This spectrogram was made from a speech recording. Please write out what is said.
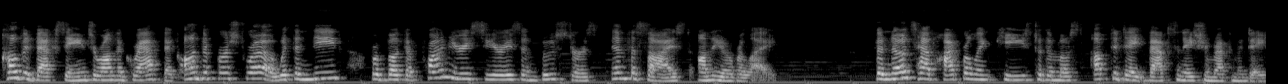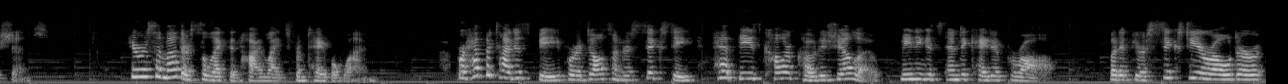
COVID vaccines are on the graphic on the first row with the need for both a primary series and boosters emphasized on the overlay. The notes have hyperlink keys to the most up to date vaccination recommendations. Here are some other selected highlights from Table 1. For hepatitis B for adults under 60, Hep B's color code is yellow, meaning it's indicated for all. But if you're 60 or older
